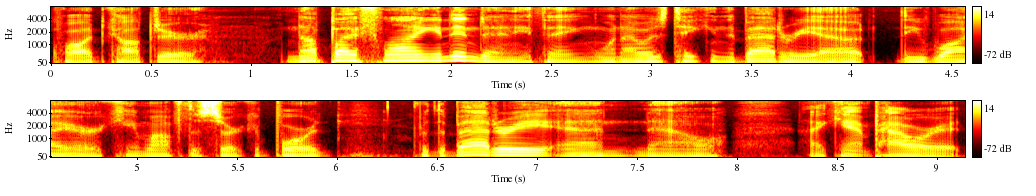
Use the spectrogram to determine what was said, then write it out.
quadcopter not by flying it into anything. When I was taking the battery out, the wire came off the circuit board for the battery, and now I can't power it.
